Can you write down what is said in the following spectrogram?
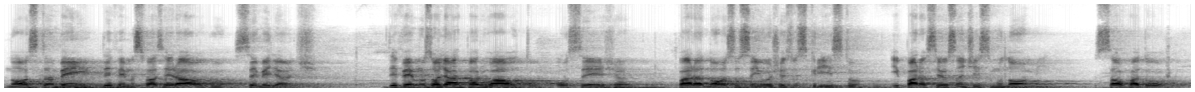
nós também devemos fazer algo semelhante. Devemos olhar para o alto, ou seja, para nosso Senhor Jesus Cristo e para seu Santíssimo Nome, Salvador.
